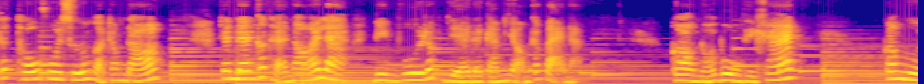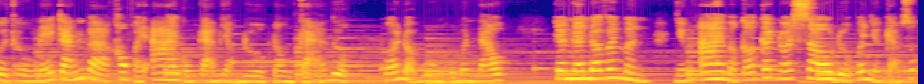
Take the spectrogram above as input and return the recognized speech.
thích thú, vui sướng ở trong đó. Cho nên có thể nói là niềm vui rất dễ để cảm nhận các bạn ạ. À. còn nỗi buồn thì khác con người thường né tránh và không phải ai cũng cảm nhận được, đồng cảm được với nỗi buồn của mình đâu. Cho nên đối với mình, những ai mà có kết nối sâu được với những cảm xúc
